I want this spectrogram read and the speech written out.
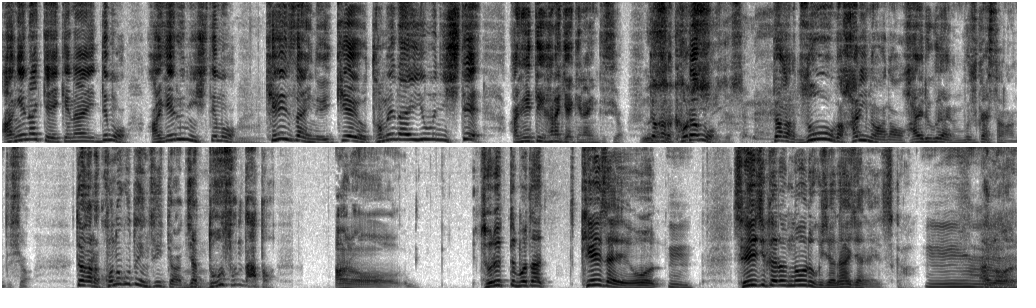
上げなきゃいけない。でも上げるにしても、経済の勢いを止めないようにして上げていかなきゃいけないんですよ。だからこれはもう、ね、だから象が針の穴を入るぐらいの難しさなんですよ。だからこのことについてはじゃあどうすんだと、あのそれってまた経済を、うん、政治家の能力じゃないじゃないですか。あの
